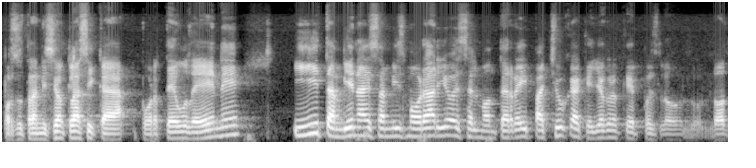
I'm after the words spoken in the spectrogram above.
por su transmisión clásica por TUDN. Y también a ese mismo horario es el Monterrey Pachuca, que yo creo que pues lo, lo,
